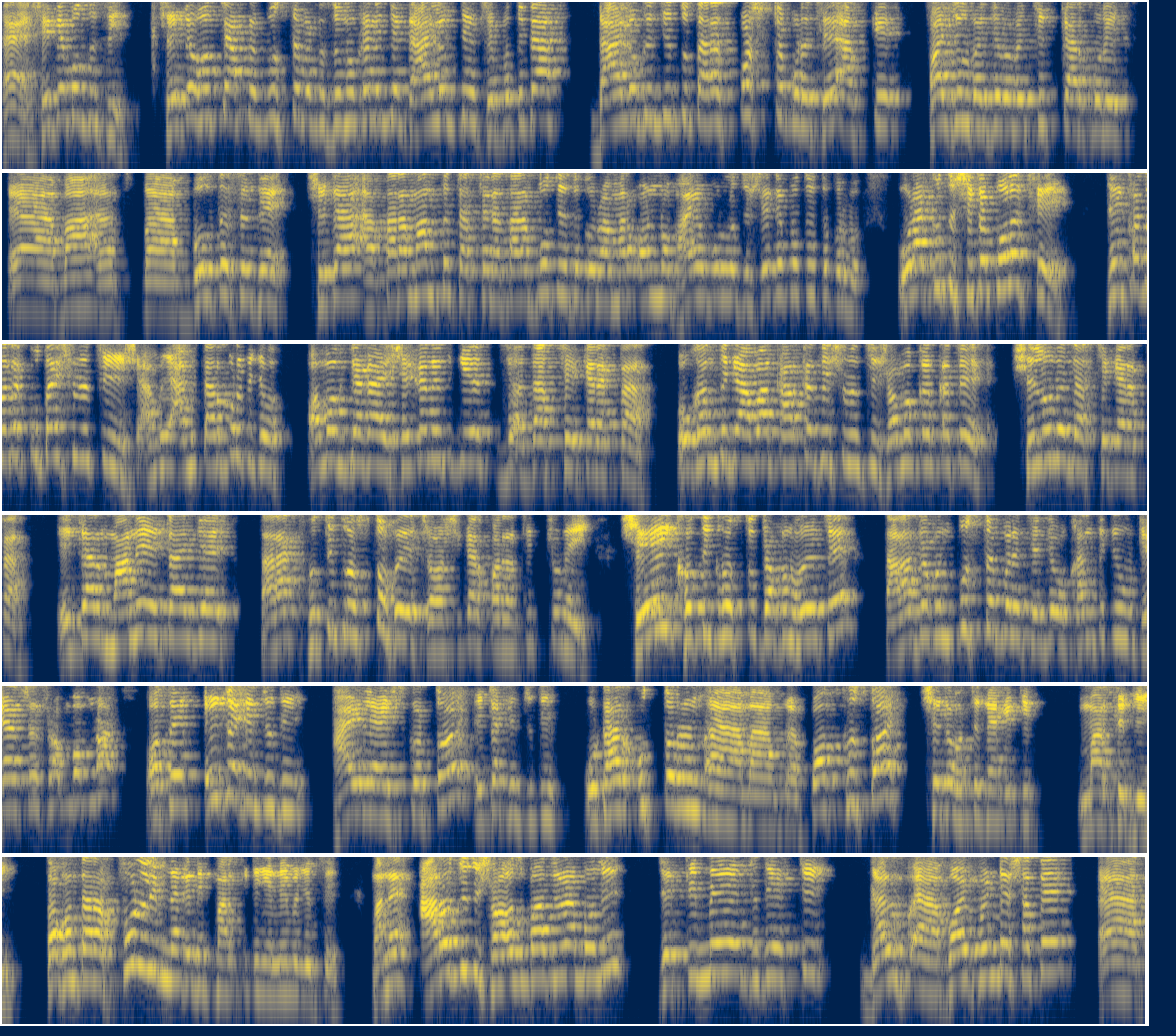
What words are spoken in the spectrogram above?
হ্যাঁ সেটা বলতেছি। সেটা হচ্ছে আপনি বুঝতে পারতেছেন ওখানে যে ডায়লগ দিয়েছে প্রতিটা ডায়লগে কিন্তু তারা স্পষ্ট করেছে। আজকে ফাইজুল ভাই যেভাবে চিৎকার করে বা বলতেছে যে সেটা তারা মানতে চাচ্ছে না তারা প্রতিহত করবে। আমার অন্য ভাইও বলল যে সেটা প্রতিহত করব। ওরা কিন্তু সেটা বলেছে। যে কথাটা কোথায় শুনেছিস? আমি আমি তারপরে অমক জায়গায় সেখানে গিয়ে যাচ্ছে ক্যারেক্টার ওখান থেকে আবার কার কাছে শুনেছি সমকার কাছে সেলুনে যাচ্ছে ক্যারেক্টার এটার মানে এটাই যে তারা ক্ষতিগ্রস্ত হয়েছে, অস্বীকার করার কিচ্ছু নেই। সেই ক্ষতিগ্রস্ত যখন হয়েছে, তারা যখন বুঝতে পেরেছে যে ওখান থেকে উঠে আসা সম্ভব না, অতএব এইটাকে যদি হাইলাইটস করতে হয়, এটাকে যদি ওঠার উত্তরণ পথ খুঁজতে হয়, সেটা হচ্ছে নেগেটিভ মার্কেটিং তখন তারা ফুললি নেগেটিভ মার্কেটিং এ নেমে গেছে। মানে আরও যদি সহজ ভাষায় বলি, যে একটি মেয়ে যদি একটি গার্ল বয়ফ্রেন্ডের সাথে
